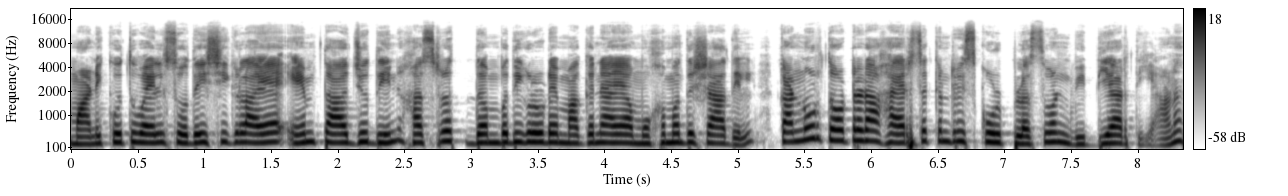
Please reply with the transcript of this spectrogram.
മണിക്കൂത്തുവയൽ സ്വദേശികളായ എം താജുദ്ദീൻ ഹസ്രത്ത് ദമ്പതികളുടെ മകനായ Muhammad Shadil Kannur Thottada higher secondary school plus one വിദ്യാർത്ഥിയാണ്.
